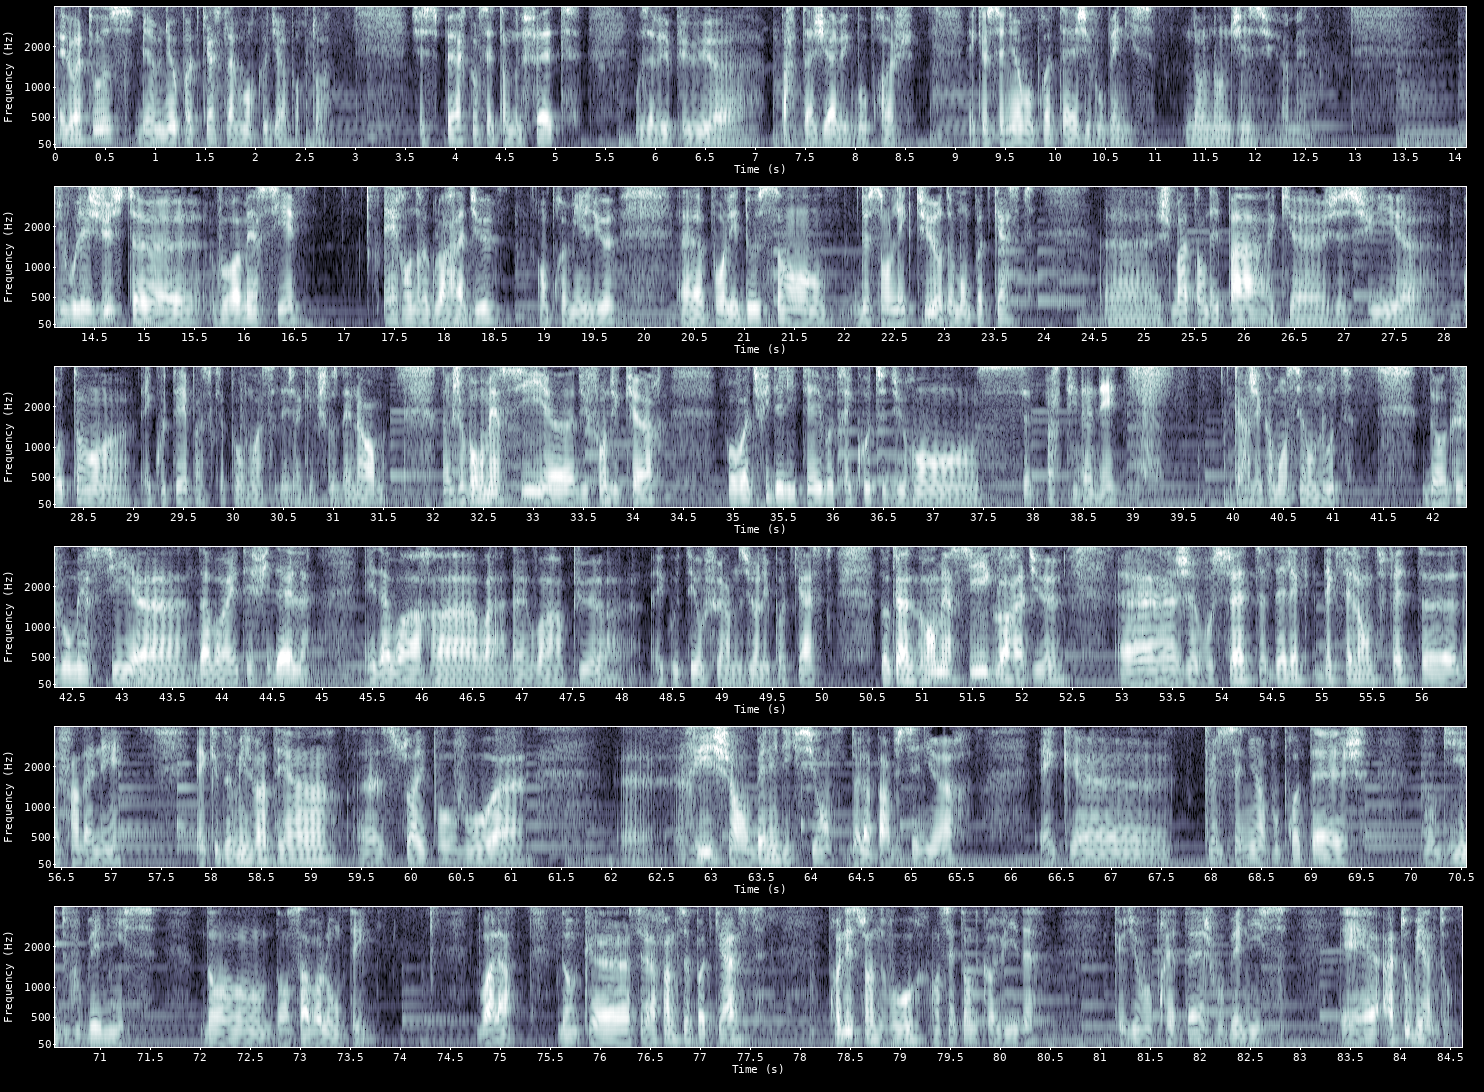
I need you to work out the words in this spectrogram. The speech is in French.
Hello à tous, bienvenue au podcast L'amour que Dieu a pour toi. J'espère qu'en ces temps de fête, vous avez pu euh, partager avec vos proches et que le Seigneur vous protège et vous bénisse. Dans le nom de Jésus, Amen. Je voulais juste euh, vous remercier et rendre gloire à Dieu en premier lieu euh, pour les 200, 200 lectures de mon podcast. je m'attendais pas à que je suis autant euh, écouter parce que pour moi c'est déjà quelque chose d'énorme. Donc je vous remercie euh, du fond du cœur pour votre fidélité, votre écoute durant cette partie d'année car j'ai commencé en août. Donc je vous remercie euh, d'avoir été fidèle et d'avoir voilà d'avoir pu écouter au fur et à mesure les podcasts. Donc un grand merci, gloire à Dieu. je vous souhaite d'excellentes fêtes de fin d'année et que 2021 euh, soit pour vous euh, euh, riche en bénédictions de la part du Seigneur et que, que le Seigneur vous protège, vous guide, vous bénisse dans, dans sa volonté. Voilà, donc c'est la fin de ce podcast. Prenez soin de vous en ces temps de Covid. Que Dieu vous protège, vous bénisse et à tout bientôt.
